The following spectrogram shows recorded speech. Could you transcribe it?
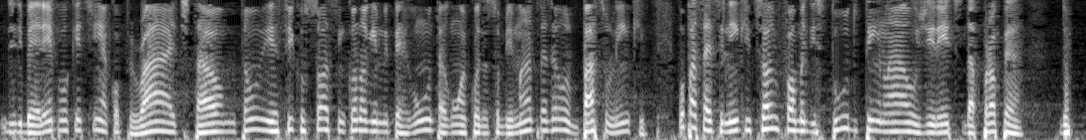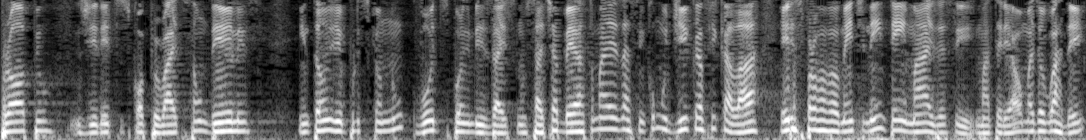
liberei porque tinha copyright e tal. Então eu fico só assim, quando alguém me pergunta alguma coisa sobre mantras, eu passo o link. Vou passar esse link só em forma de estudo, tem lá os direitos da própria, do próprio, os direitos dos copyrights são deles. Então, por isso que eu não vou disponibilizar isso no site aberto, mas assim, como dica, fica lá. Eles provavelmente nem têm mais esse material, mas eu guardei.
